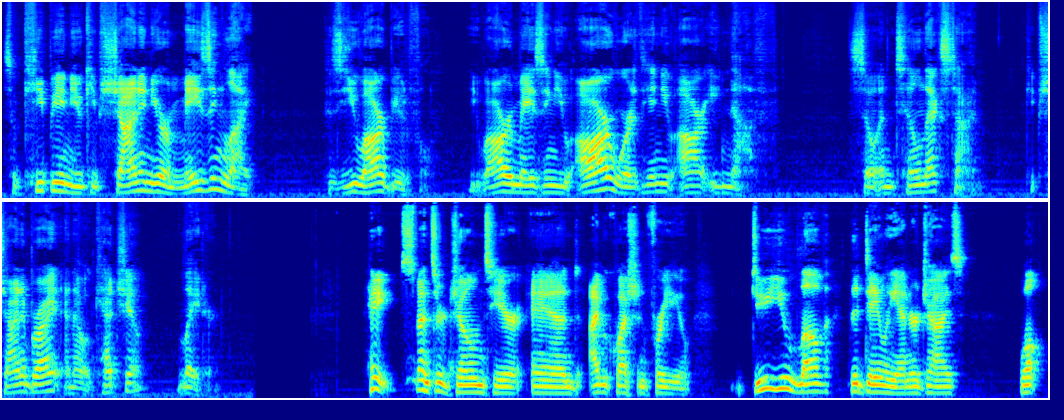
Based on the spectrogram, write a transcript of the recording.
so keep being you, keep shining your amazing light, because you are beautiful, you are amazing, you are worthy, and you are enough. So until next time, keep shining bright, and I will catch you later. Hey, Spencer Jones here, and I have a question for you. Do you love the Daily Energize? Well,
